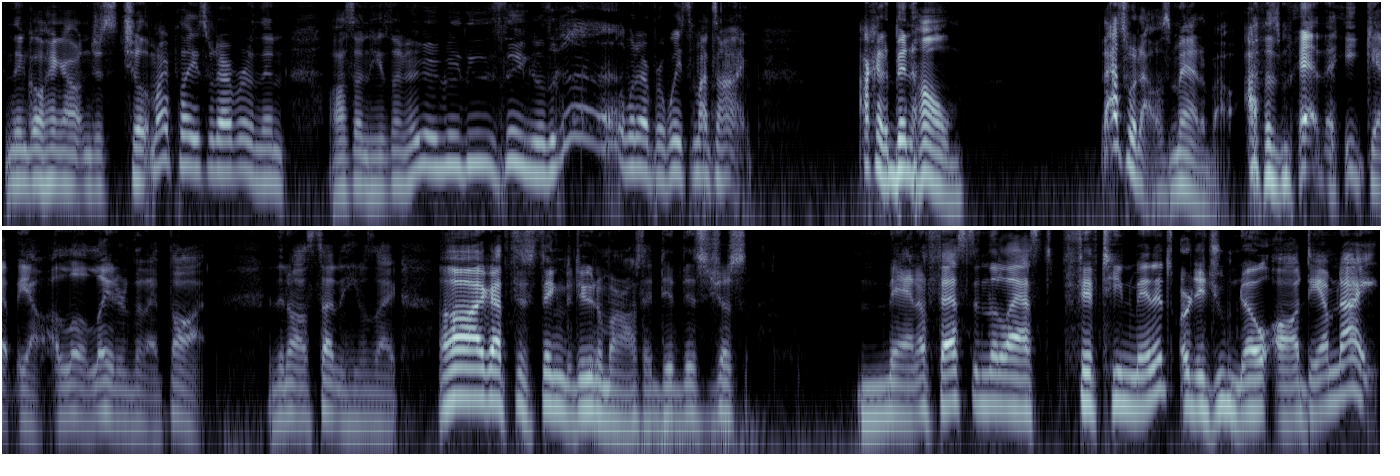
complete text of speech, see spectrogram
and then go hang out and just chill at my place whatever. And then all of a sudden he's like, "I got to go do this thing." I was like, ah, "Whatever, waste my time." I could have been home. That's what I was mad about. I was mad that he kept me out a little later than I thought. And then all of a sudden he was like, "Oh, I got this thing to do tomorrow." I said, "Did this just manifest in the last 15 minutes or did you know all damn night?"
